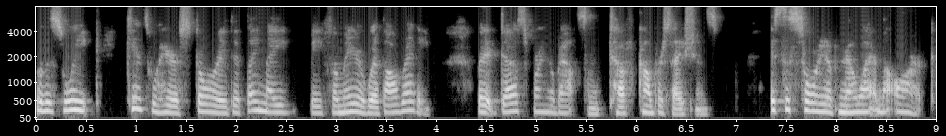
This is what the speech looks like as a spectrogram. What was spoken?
Well, this week, kids will hear a story that they may be familiar with already, but it does bring about some tough conversations. It's the story of Noah and the ark.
